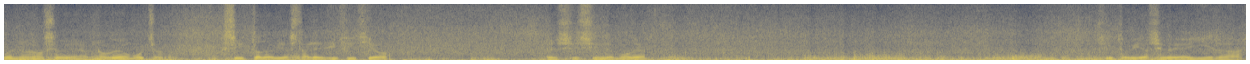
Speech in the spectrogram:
Bueno, no se ve, no veo mucho. Sí, todavía está el edificio ese sin demoler. Sí, todavía se ve ahí las,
